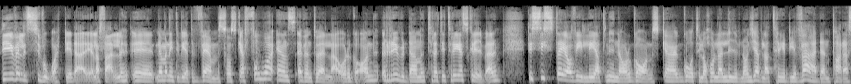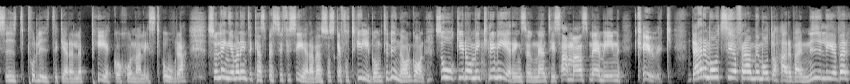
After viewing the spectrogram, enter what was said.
Det är ju väldigt svårt det där i alla fall. Eh, när man inte vet vem som ska få ens eventuella organ. Rudan, 33, skriver. Det sista jag vill är att mina organ ska gå till att hålla liv någon jävla tredje världen-parasit, politiker eller PK-journalist-hora. Så länge man inte kan specificera vem som ska få tillgång till mina organ så åker de i kremeringsugnen tillsammans med min kuk. Däremot ser jag fram emot att harva en ny lever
